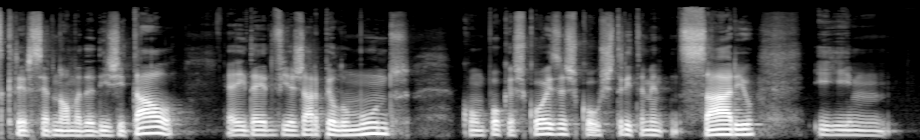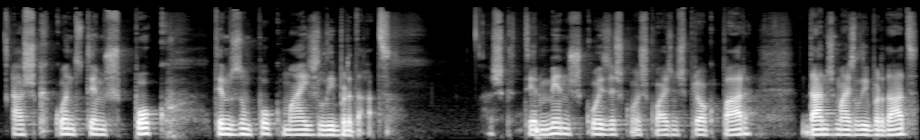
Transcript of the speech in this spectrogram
de querer ser nómada digital, a ideia de viajar pelo mundo com poucas coisas, com o estritamente necessário. E hum, acho que quando temos pouco, temos um pouco mais liberdade. Acho que ter menos coisas com as quais nos preocupar dá-nos mais liberdade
